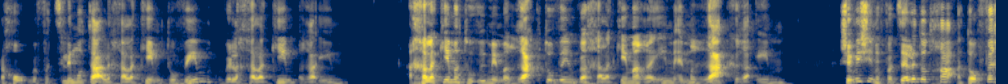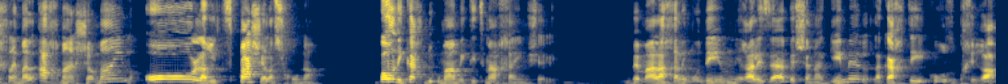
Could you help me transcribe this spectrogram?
אנחנו מפצלים אותה לחלקים טובים ולחלקים רעים. החלקים הטובים הם רק טובים והחלקים הרעים הם רק רעים. כשמישהי מפצלת אותך, אתה הופך למלאך מהשמיים או לרצפה של השכונה. בואו ניקח דוגמה אמיתית מהחיים שלי. במהלך הלימודים, נראה לי זה היה בשנה ג', לקחתי קורס בחירה,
